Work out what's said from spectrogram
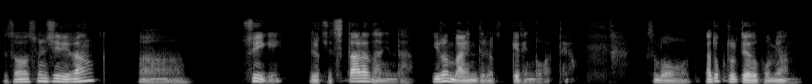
그래서 손실이랑 어, 수익이 늘 같이 따라다닌다. 이런 마인드를 갖게 된 것 같아요. 그래서 뭐 바둑 둘 때도 보면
